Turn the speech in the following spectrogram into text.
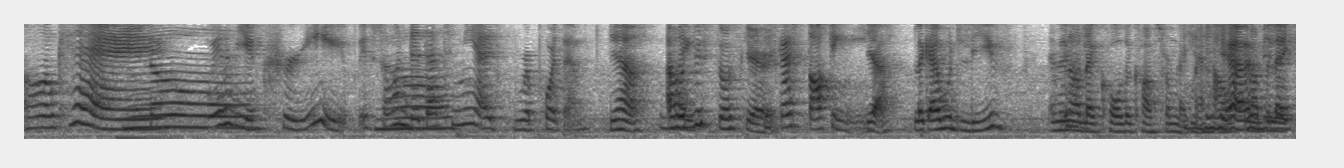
okay, No. way to be a creep. If someone did that to me, I'd report them. yeah, I would be so scared. This guy's stalking me. Yeah, like I would leave. And then I'd like call the cops from like my house, Yeah, and I'll be be like, like-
